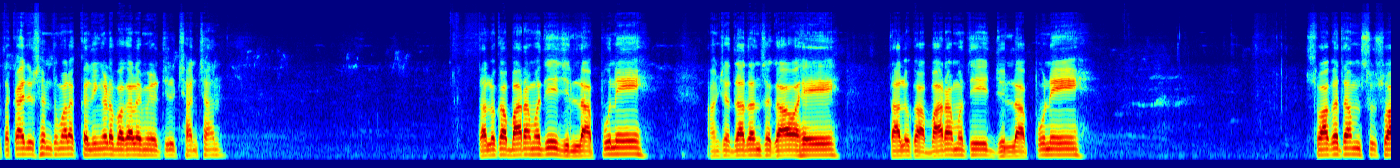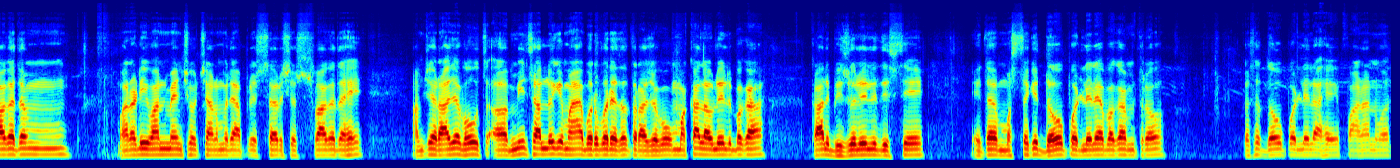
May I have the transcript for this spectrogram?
आता काही दिवसांनी तुम्हाला कलिंगड बघायला मिळतील. छान छान. तालुका बारामती जिल्हा पुणे. आमच्या दादांचं गाव आहे. तालुका बारामती जिल्हा पुणे. स्वागतम सुस्वागतम. मराठी वन मॅन शो चॅनलमध्ये आपले सरश स्वागत आहे. आमचे राजाभाऊ मी चाललो की माझ्याबरोबर येतात. राजाभाऊ मका लावलेले बघा. काल भिजवलेली दिसते. इथं मस्तकी दव पडलेलं आहे बघा मित्र. कसं दव पडलेलं आहे पानांवर.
